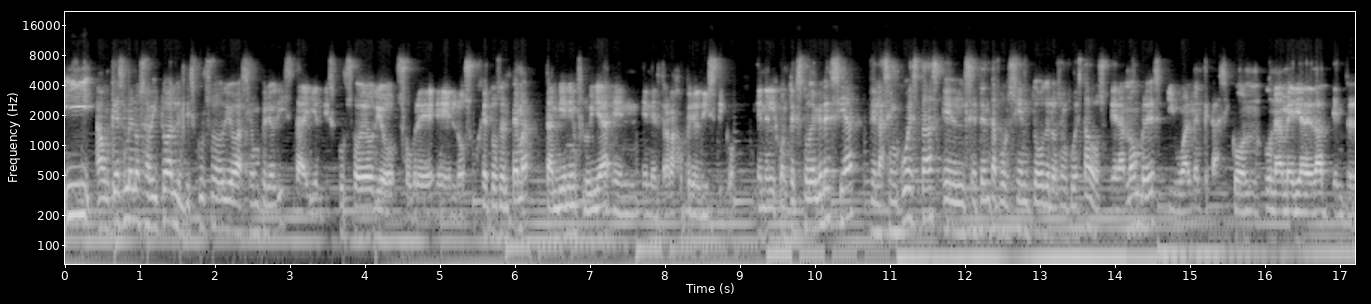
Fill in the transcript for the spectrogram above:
y aunque es menos habitual el discurso de odio hacia un periodista y el discurso de odio sobre eh, los sujetos del tema, también influía en, en, el trabajo periodístico. En el contexto de Grecia, de las encuestas, el 70% de los encuestados eran hombres, igualmente casi con una media de edad entre,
